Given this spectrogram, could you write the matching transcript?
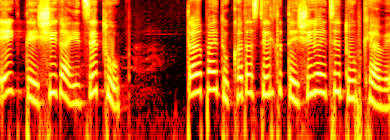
एक देशी गाईचे तूप. तळपाय दुखत असतील तर देशी गाईचे तूप घ्यावे.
